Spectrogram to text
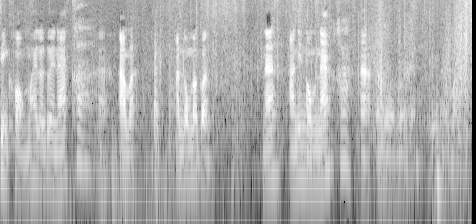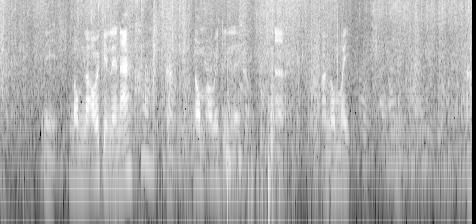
สิ่งของมาให้เราด้วยนะค่ะ อะเอามาเอันนมมาก่อนนะอันนี้นมนะ ค่ะ อะเอานมมาก่อนเอามานี่นมเราเอาไว้กินเลยนะ ค่ะ อะนมเอาไว้กินเลย อะเอานมมาอีกนี่ อะ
